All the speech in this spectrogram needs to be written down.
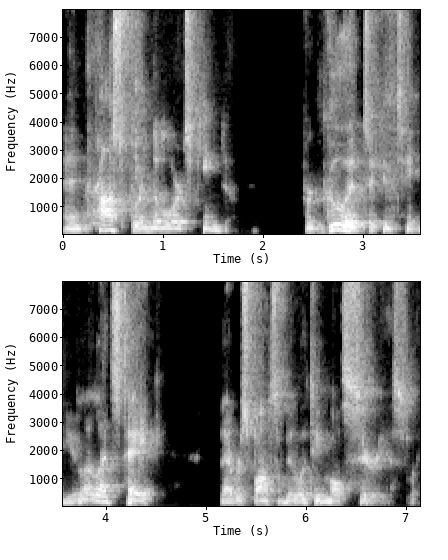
and prosper in the Lord's kingdom for good to continue. Let's take that responsibility most seriously.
